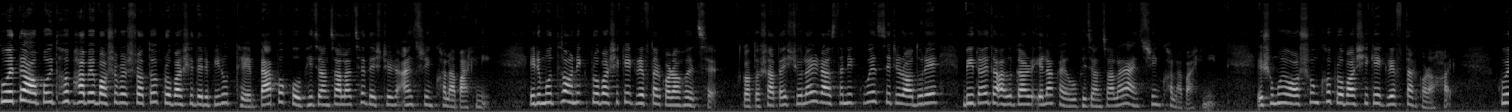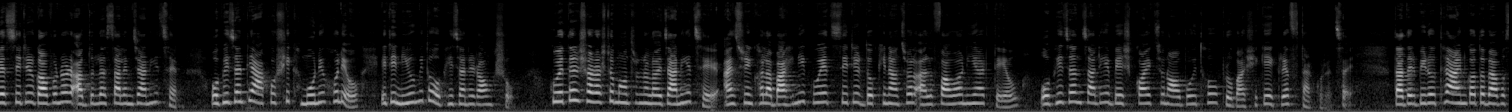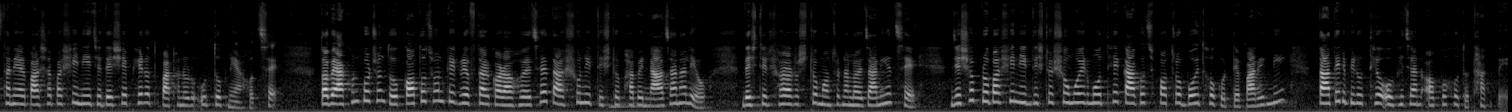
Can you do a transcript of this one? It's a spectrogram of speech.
কুয়েতে অবৈধভাবে বসবাসরত প্রবাসীদের বিরুদ্ধে ব্যাপক অভিযান চালাচ্ছে দেশটির আইনশৃঙ্খলা বাহিনী। এর মধ্যে অনেক প্রবাসীকে গ্রেফতার করা হয়েছে। গত সাতাইশ জুলাই রাজধানী কুয়েত সিটির অদূরে বিদায়দ আলগার এলাকায় অভিযান চালায় আইনশৃঙ্খলা বাহিনী। এ সময় অসংখ্য প্রবাসীকে গ্রেফতার করা হয়। কুয়েত সিটির গভর্নর আবদুল্লাহ সালেম জানিয়েছেন, অভিযানটি আকস্মিক মনে হলেও এটি নিয়মিত অভিযানের অংশ। কুয়েতের স্বরাষ্ট্র মন্ত্রণালয় জানিয়েছে, আইনশৃঙ্খলা বাহিনী কুয়েত সিটির দক্ষিণাঞ্চল আল ফাওয়ানিয়ারতেও অভিযান চালিয়ে বেশ কয়েকজন অবৈধ প্রবাসীকে গ্রেফতার করেছে। তাদের বিরুদ্ধে আইনগত ব্যবস্থা নেওয়ার পাশাপাশি নিজ দেশে ফেরত পাঠানোর উদ্যোগ নেওয়া হচ্ছে। তবে এখন পর্যন্ত কতজনকে গ্রেফতার করা হয়েছে তা সুনির্দিষ্টভাবে না জানালেও দেশটির স্বরাষ্ট্র মন্ত্রণালয় জানিয়েছে, যেসব প্রবাসী নির্দিষ্ট সময়ের মধ্যে কাগজপত্র বৈধ করতে পারেননি তাদের বিরুদ্ধে অভিযান অব্যাহত থাকবে।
